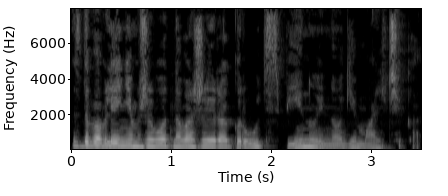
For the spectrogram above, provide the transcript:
с добавлением животного жира грудь, спину и ноги мальчика.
